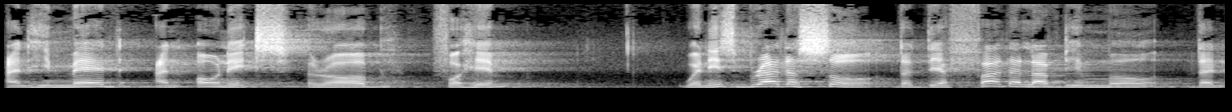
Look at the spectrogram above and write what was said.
And he made an ornate robe for him. When his brothers saw that their father loved him more than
